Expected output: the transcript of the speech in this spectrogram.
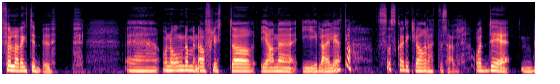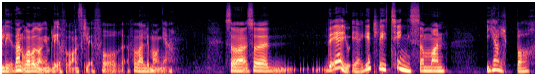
følger deg til BUP. Og når ungdommen da flytter gjerne i leiligheter, så skal de klare dette selv. Og blir, den overgangen blir for vanskelig for, for veldig mange. Så, så, det er jo egentlig ting som man hjelper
